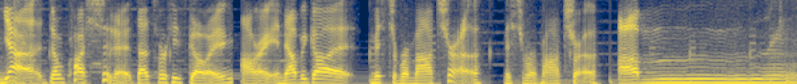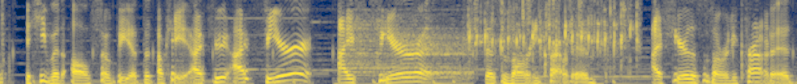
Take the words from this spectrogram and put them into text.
Yeah, don't question it. That's where he's going. All right, and now we got Mr. Ramattra. Mr. Ramattra. Um, he would also be at the. Okay, I fear. I fear. I fear this is already crowded. I fear this is already crowded.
